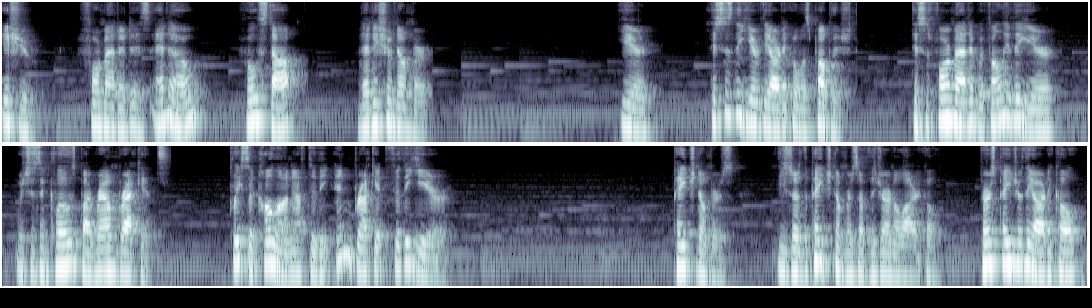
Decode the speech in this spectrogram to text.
Issue, formatted as NO, full stop, then issue number. Year, this is the year the article was published. This is formatted with only the year, which is enclosed by round brackets. Place a colon after the end bracket for the year. Page numbers. These are the page numbers of the journal article. First page of the article,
